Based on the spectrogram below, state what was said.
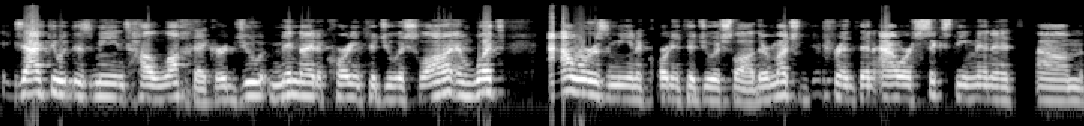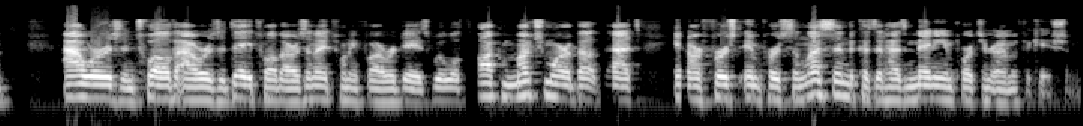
exactly what this means halachic or Jew, midnight according to jewish law and what hours mean according to jewish law. They're much different than our 60 minute um, hours and 12 hours a day 12 hours a night 24 hour days. We will talk much more about that in our first in-person lesson because it has many important ramifications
